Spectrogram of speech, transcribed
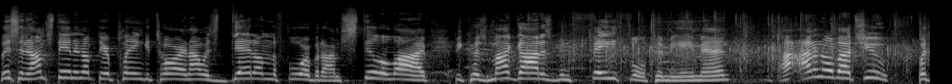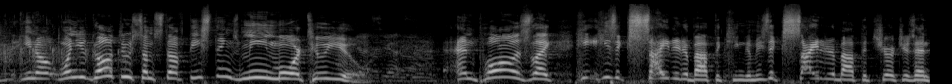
Listen, I'm standing up there playing guitar and I was dead on the floor, but I'm still alive because my God has been faithful to me. Amen. I, I don't know about you, but you know, when you go through some stuff, these things mean more to you. Yes and Paul is like, he, he's excited about the kingdom. He's excited about the churches, and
